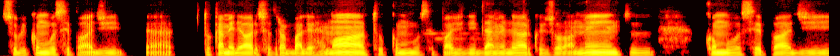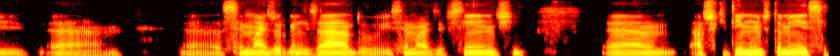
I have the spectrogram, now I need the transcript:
sobre como você pode uh, tocar melhor o seu trabalho remoto, como você pode lidar melhor com o isolamento, como você pode uh, uh, ser mais organizado e ser mais eficiente. Uh, acho que tem muito também esse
